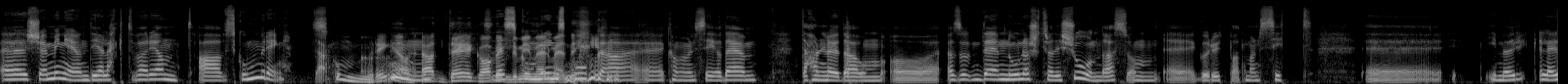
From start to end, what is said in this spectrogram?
Uh, skjømming er jo en dialektvariant av skumring. da. Skumring, ja. Mm. ja det ga Så det veldig mye mer mening. skumringsboka, eh, kan man vel si. Og det, det handler jo da om å Altså, det er en nordnorsk tradisjon da som eh, går ut på at man sitter eh, i mørk Eller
